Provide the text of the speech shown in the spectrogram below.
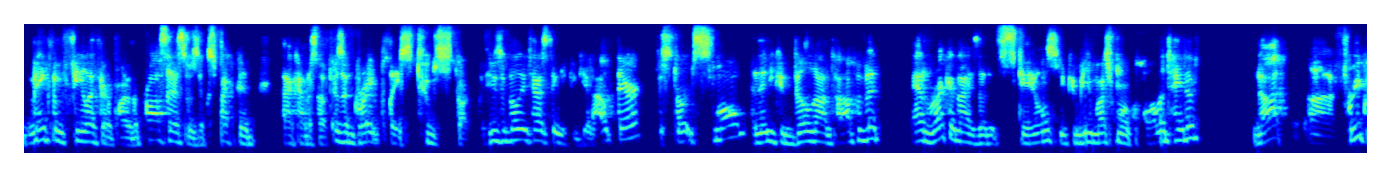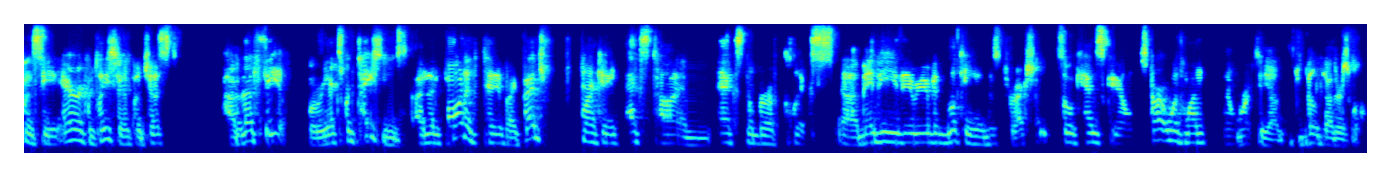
make them feel like they're a part of the process, it was expected, that kind of stuff is a great place to start. With usability testing, if you get out there, just start small and then you can build on top of it and recognize that it scales. You can be much more qualitative, not uh, frequency and error completion, but just how did that feel? What were your expectations? And then quantitative, like bench marking X time, X number of clicks. Uh, maybe they were even looking in this direction. So it can scale. Start with one and work together to build the others well.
